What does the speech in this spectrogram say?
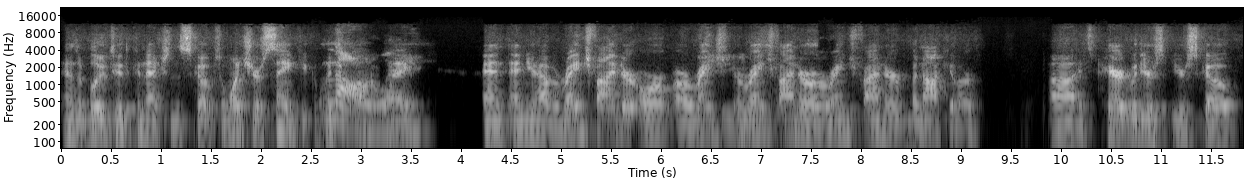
has a Bluetooth connection to scope. So once you're synced, you can put no your phone way. away, and and you have a rangefinder or, or a range a rangefinder or a rangefinder binocular. Uh, it's paired with your your scope.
